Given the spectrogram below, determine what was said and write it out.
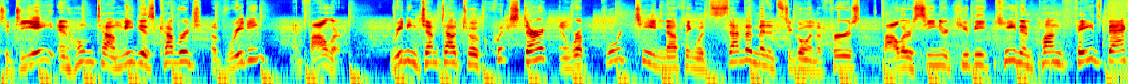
to D8 and hometown media's coverage of Reading and Fowler. Reading jumped out to a quick start and were up 14 0 with 7 minutes to go in the first. Fowler senior QB Caden Pung fades back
